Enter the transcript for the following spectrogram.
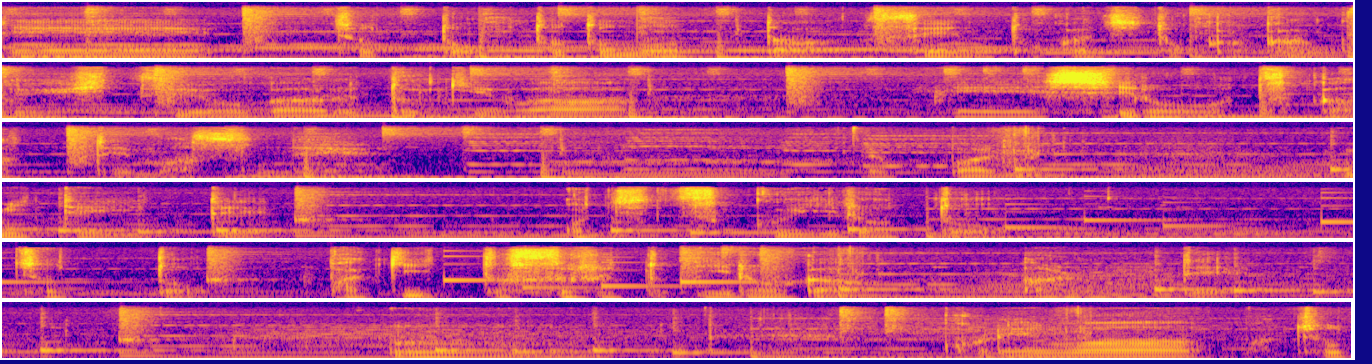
でちょっと整った線とか字とか書く必要がある時は、えー、白を使ってますね。うんやっぱり見ていて落ち着く色とちょっとパキッとすると色があるんで。うんこれはちょっ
